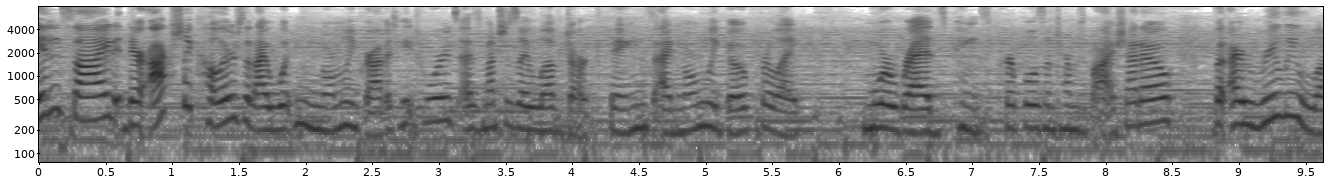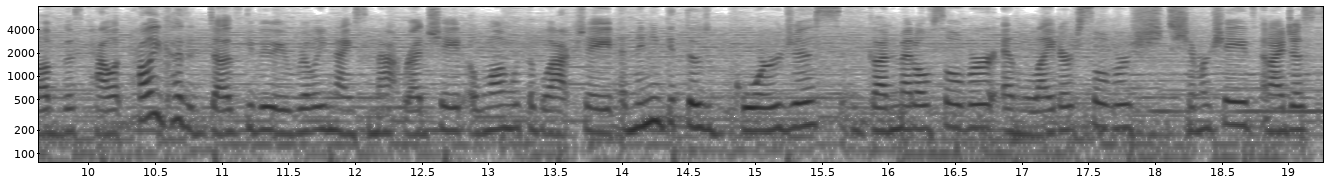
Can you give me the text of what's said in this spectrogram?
Inside, they're actually colors that I wouldn't normally gravitate towards as much as I love dark things. I normally go for like more reds, pinks, purples in terms of eyeshadow, but I really love this palette, probably because it does give you a really nice matte red shade along with the black shade, and then you get those gorgeous gunmetal silver and lighter silver sh shimmer shades, and I just,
